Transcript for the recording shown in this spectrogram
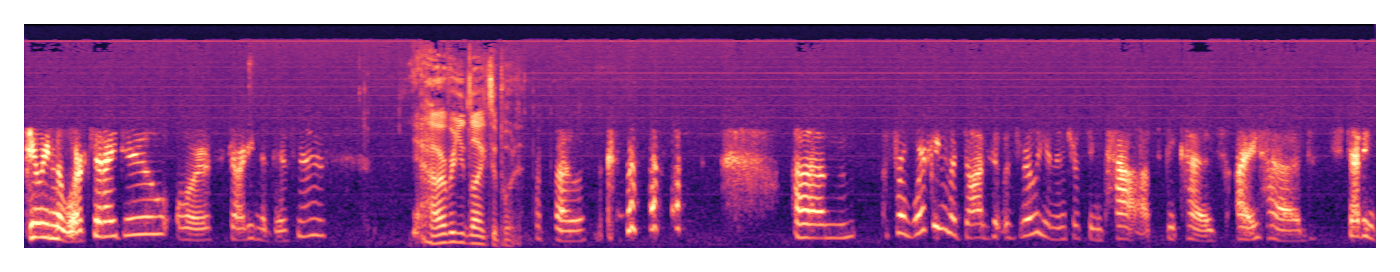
doing the work that I do or starting the business? Yeah, however you'd like to put it. Both. um, for working with dogs, it was really an interesting path because I had studied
